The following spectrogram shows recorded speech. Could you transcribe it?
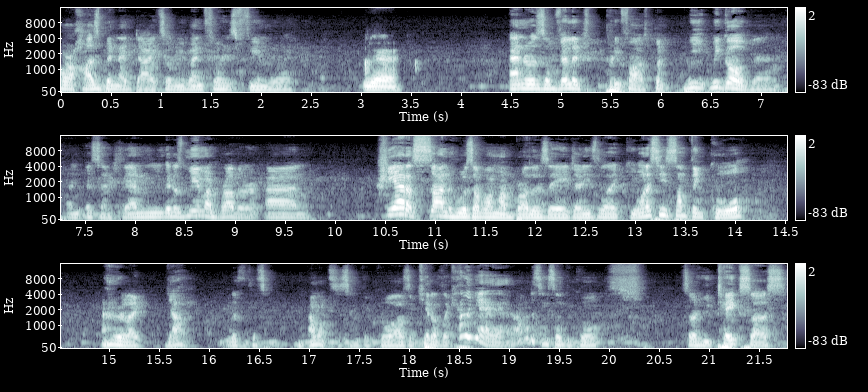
Her husband had died, so we went for his funeral. Yeah. and it was a village pretty fast but we we go there and essentially and it was me and my brother and she had a son who was about my brother's age and he's like you want to see something cool and we are like yeah let's, let's i want to see something cool i was a kid i was like hell yeah i want to see something cool so he takes us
